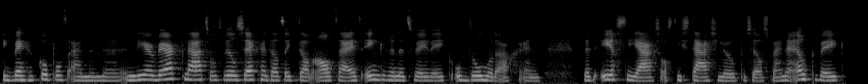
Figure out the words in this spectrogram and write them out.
Ik ben gekoppeld aan een, leerwerkplaats. Wat wil zeggen dat ik dan altijd één keer in de twee weken op donderdag en met eerstejaars als die stage lopen, zelfs bijna elke week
